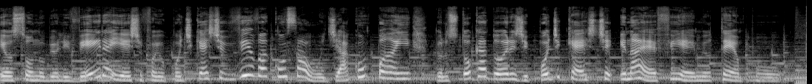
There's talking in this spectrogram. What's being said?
Eu sou Nubia Oliveira e este foi o podcast Viva com Saúde. Acompanhe pelos tocadores de podcast e na FM O Tempo.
